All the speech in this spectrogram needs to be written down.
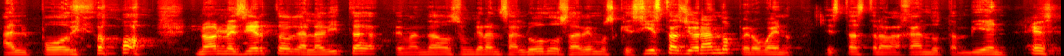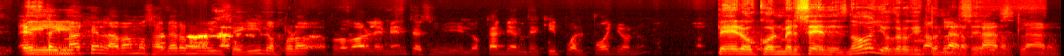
al podio. no, no es cierto, Galavita, te mandamos un gran saludo. Sabemos que sí estás llorando, pero bueno, estás trabajando también. esta eh, imagen la vamos a ver muy seguido, probablemente si lo cambian de equipo al pollo, ¿no? Pero con Mercedes, ¿no? Yo creo que con Mercedes. Claro, claro.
